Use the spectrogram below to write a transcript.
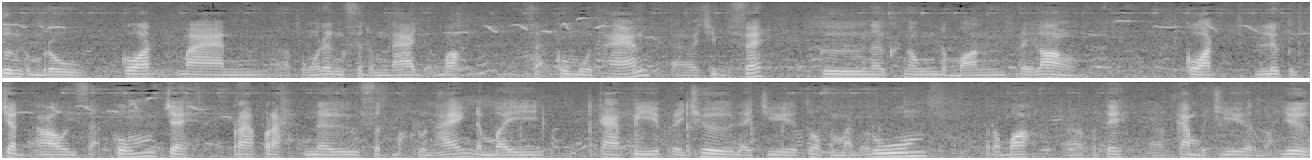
ជនគំរូគាត់បានពង្រឹងសិទ្ធិអំណាចរបស់សហគមន៍មូលដ្ឋានជាពិសេសគឺនៅក្នុងតំបន់ព្រៃឡង់គាត់លើកទឹកចិត្តឲ្យសហគមន៍ចេះប្រើប្រាស់នៅសិទ្ធិរបស់ខ្លួនឯងដើម្បីការពារព្រៃឈើដែលជាទ្រព្យសម្បត្តិរួមរបស់ប្រទេសកម្ពុជារបស់យើង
